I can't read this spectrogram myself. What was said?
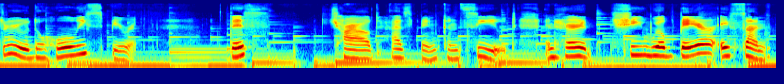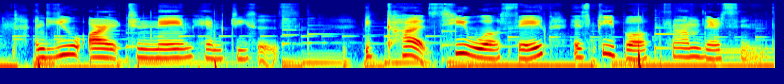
through the Holy Spirit this child has been conceived, and her she will bear a son, and you are to name him Jesus, because he will save his people from their sins.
